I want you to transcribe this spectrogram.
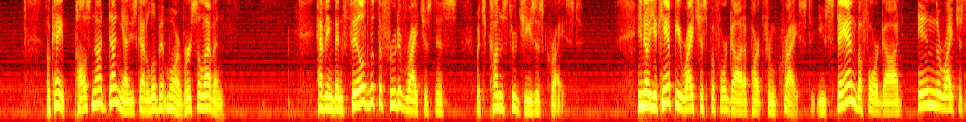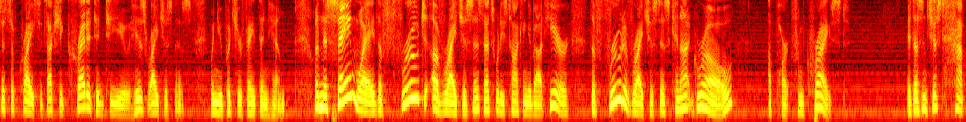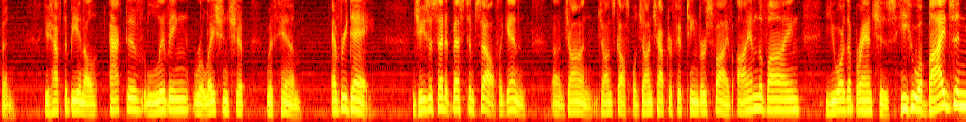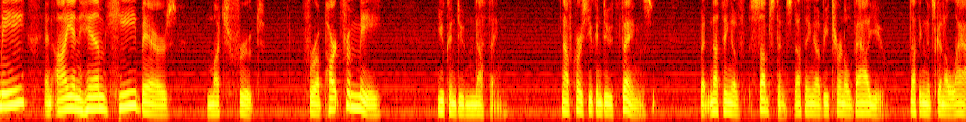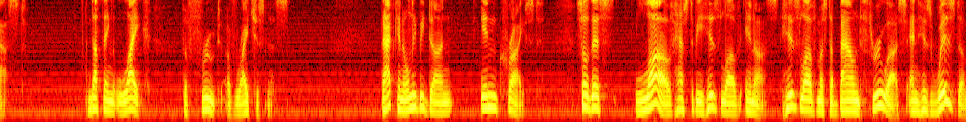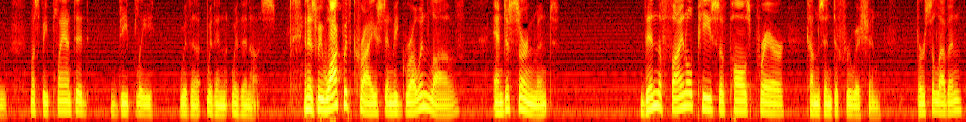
Okay, Paul's not done yet. He's got a little bit more. Verse 11. Having been filled with the fruit of righteousness, which comes through Jesus Christ. You know, you can't be righteous before God apart from Christ. You stand before God in the righteousness of Christ. It's actually credited to you, his righteousness, when you put your faith in him. In the same way, the fruit of righteousness, that's what he's talking about here, the fruit of righteousness cannot grow apart from Christ. It doesn't just happen. You have to be in an active, living relationship with him every day. Jesus said it best himself. Again, uh, John, John's Gospel, John chapter 15, verse 5. I am the vine, you are the branches. He who abides in me, and I in him, he bears much fruit. For apart from me, you can do nothing. Now, of course, you can do things, but nothing of substance, nothing of eternal value, nothing that's going to last, nothing like the fruit of righteousness. That can only be done in Christ. So, this love has to be His love in us. His love must abound through us, and His wisdom must be planted deeply within, within, within us. And as we walk with Christ and we grow in love and discernment, then the final piece of Paul's prayer comes into fruition. Verse 11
